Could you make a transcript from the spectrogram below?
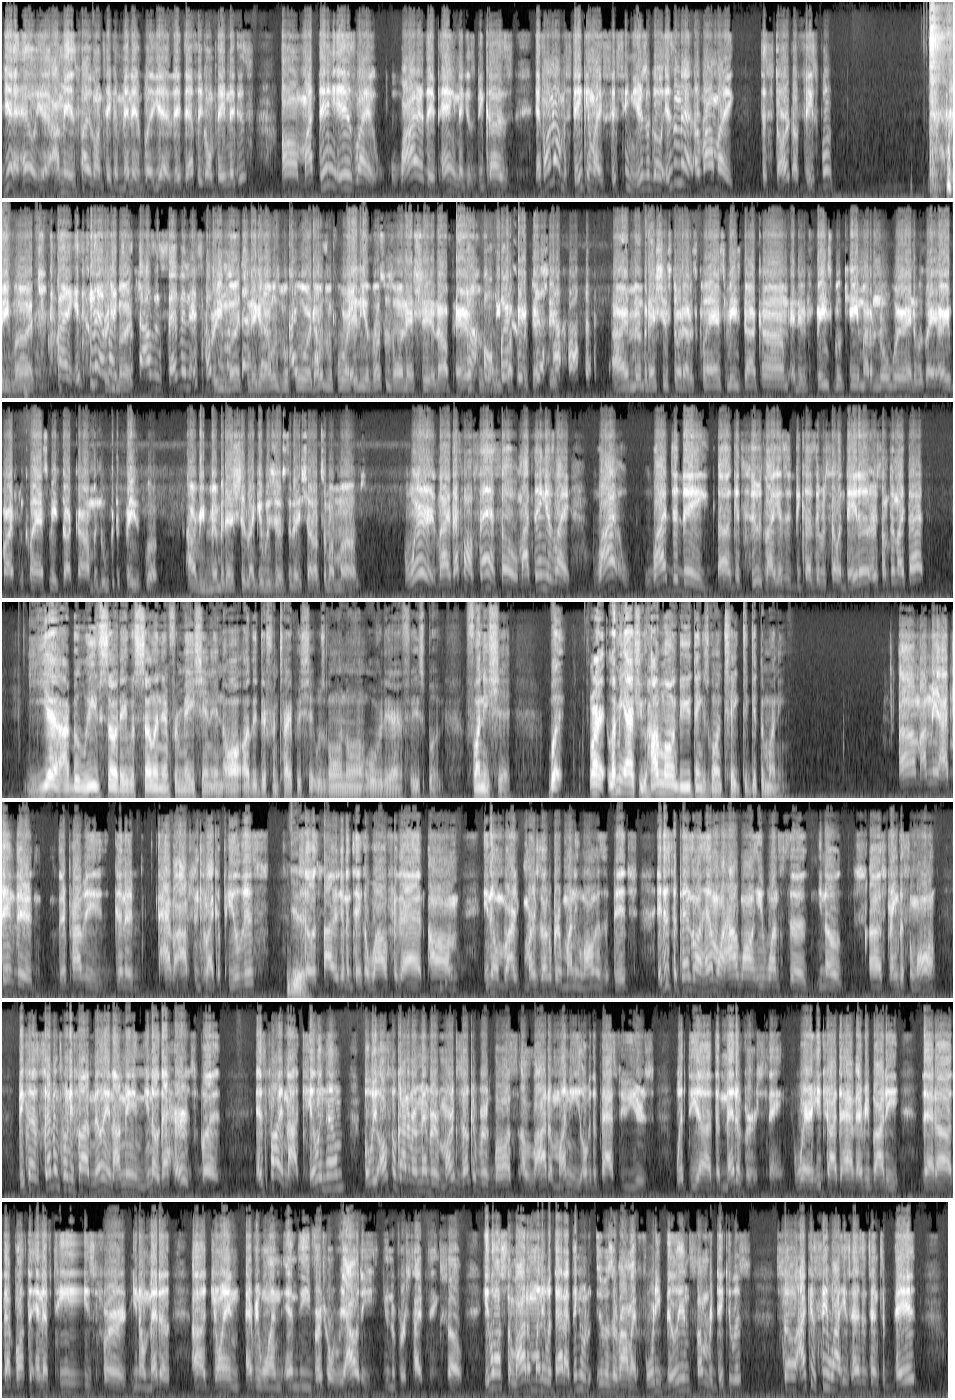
Yeah, hell yeah. I mean, it's probably gonna take a minute, but yeah, they definitely gonna pay niggas. Um, my thing is like, why are they paying niggas? Because if I'm not mistaken, like 16 years ago, isn't that around like the start of Facebook? Pretty much. Like, isn't that Pretty like much. 2007 or something? Pretty like much, that? nigga. That was before. That was before any of us was on that shit, and our parents was Oh, only fucking with that shit. I remember that shit started out as Classmates.com, and then Facebook came out of nowhere, and it was like everybody from Classmates.com maneuvered to Facebook. I remember that shit like it was yesterday. Shout out to my moms. Word, like that's what I'm saying. So my thing is like, why why did they uh, get sued? Like, is it because they were selling data or something like that? Yeah, I believe so. They were selling information and all other different type of shit was going on over there at Facebook. Funny shit. But all right, let me ask you, how long do you think it's going to take to get the money? Um, I mean, I think they're they're probably gonna have an option to like appeal this. Yeah. So it's probably gonna take a while for that. Um, you know, Mark Mark Zuckerberg money long as a bitch. It just depends on him on how long he wants to, you know, uh, string this along. Because seven twenty five million, I mean, you know, that hurts, but it's probably not killing him. But we also got to remember Mark Zuckerberg lost a lot of money over the past few years with the uh, the metaverse thing, where he tried to have everybody that uh, that bought the NFTs for you know Meta uh, join everyone in the virtual reality universe type thing. So he lost a lot of money with that. I think it was, around like forty billion, something ridiculous. So I can see why he's hesitant to pay it.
